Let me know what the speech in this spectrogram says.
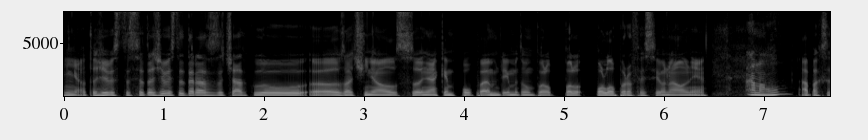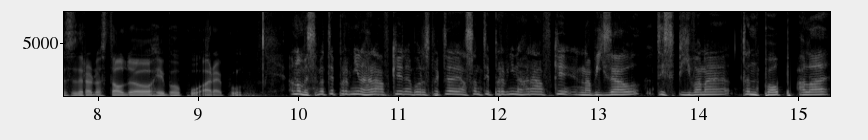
Jo, takže vy jste se, takže vy jste teda z začátku uh, začínal s nějakým popem, dejme tomu polo, polo, poloprofesionálně. Ano. A pak jste se teda dostal do hip-hopu a rapu. Ano, my jsme ty první nahrávky, nebo respektive já jsem ty první nahrávky nabízel, ty zpívané, ten pop, ale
